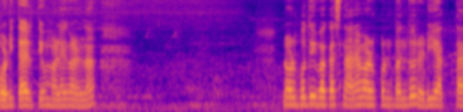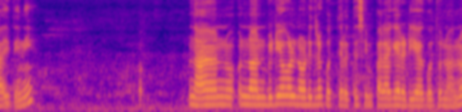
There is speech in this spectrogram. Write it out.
ಹೊಡಿತಾ ಇರ್ತೀವಿ ಮಳೆಗಳನ್ನ ನೋಡ್ಬೋದು ಇವಾಗ ಸ್ನಾನ ಮಾಡ್ಕೊಂಡು ಬಂದು ರೆಡಿ ಆಗ್ತಾ ಇದ್ದೀನಿ. ನಾನು ನನ್ನ ವಿಡಿಯೋಗಳು ನೋಡಿದರೆ ಗೊತ್ತಿರುತ್ತೆ ಸಿಂಪಲಾಗೇ ರೆಡಿ ಆಗೋದು ನಾನು.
